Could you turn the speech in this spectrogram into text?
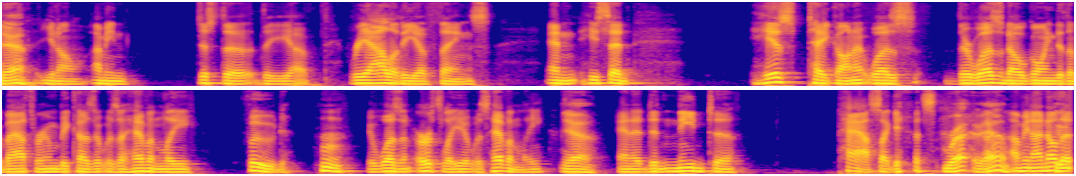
yeah you know, I mean, just the the uh, reality of things. And he said his take on it was there was no going to the bathroom because it was a heavenly food. It wasn't earthly; it was heavenly, yeah and it didn't need to pass. I guess. right yeah I mean, I know Who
